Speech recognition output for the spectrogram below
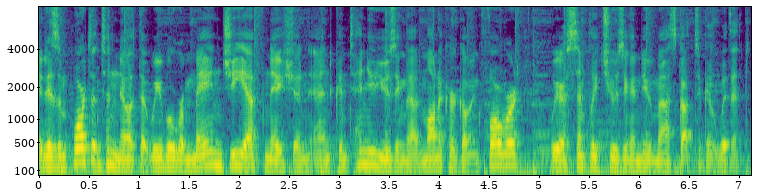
It is important to note that we will remain GF Nation and continue using that moniker going forward. We are simply choosing a new mascot to go with it.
